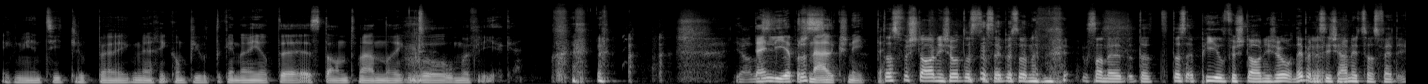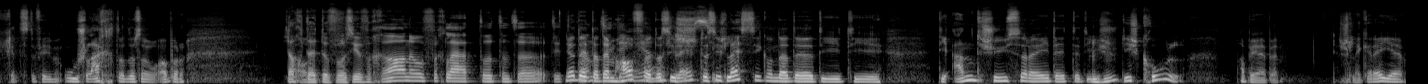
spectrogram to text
irgendwie in Zeitlupe irgendwelche computergenerierten Stuntmänner irgendwo rumfliegen. Ja, das, Dann lieber das, schnell geschnitten. Das verstehe ich schon, dass das eben so ein so eine, das, das Appeal verstehe ich schon. Und eben, ja. es ist auch nicht so, als wäre ich jetzt der Film auch schlecht oder so, aber... Doch, ja. dort, wo sie auf den Kran aufklettert und so. Ja, dort an dem Hafen, ja, das, ist, lässig. das ist lässig und auch die, die, die, die Endschüsserei dort, die, mhm. ist, die ist cool. Aber eben, Schlägereien,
